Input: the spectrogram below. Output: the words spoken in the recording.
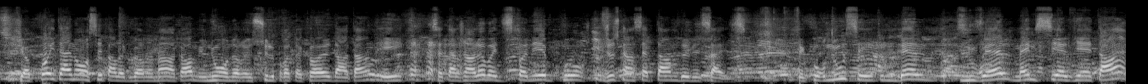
qui n'a pas été annoncée par le gouvernement encore, mais nous, on a reçu le protocole et cet argent-là va être disponible pour jusqu'en septembre 2016. Fait pour nous, c'est une belle nouvelle, même si elle vient tard,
